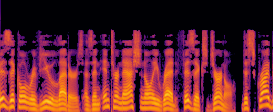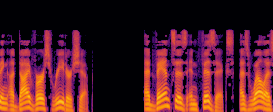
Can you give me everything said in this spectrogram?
Physical Review Letters is an internationally read physics journal, describing a diverse readership. Advances in physics, as well as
